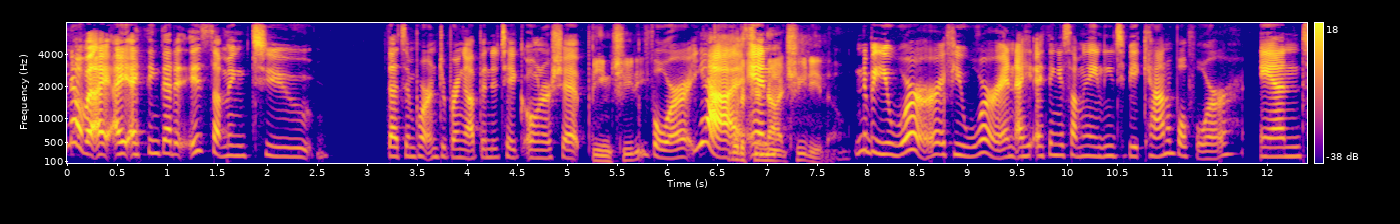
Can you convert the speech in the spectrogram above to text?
No, but I, I think that it is something to that's important to bring up and to take ownership Being cheaty? for. Yeah. What if and you're not cheaty, though? No, but you were, if you were, and I, I think it's something they need to be accountable for. And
